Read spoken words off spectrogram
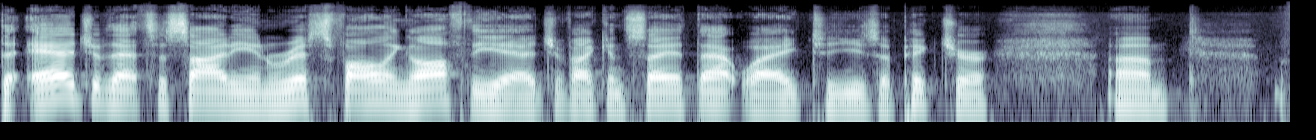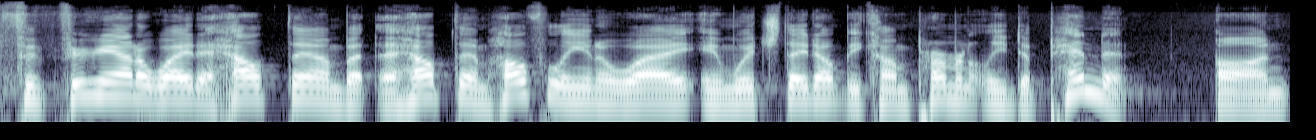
the edge of that society and risk falling off the edge, if I can say it that way, to use a picture. Um, F- figuring out a way to help them, but to help them hopefully in a way in which they don't become permanently dependent on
